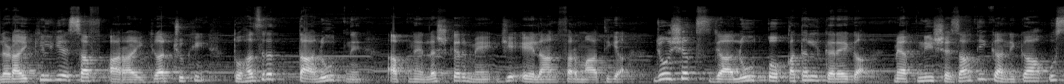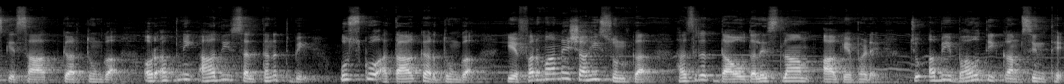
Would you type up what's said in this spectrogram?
लड़ाई के लिए सफ आरई कर चुकी तो हज़रत तालूत ने अपने लश्कर में ये ऐलान फरमा दिया, जो शख्स जालूत को कत्ल करेगा, मैं अपनी शहजादी का निकाह उसके साथ कर दूँगा और अपनी आदि सल्तनत भी उसको अता कर दूँगा। ये फरमान शाही सुनकर हज़रत दाऊद अलैहिस्सलाम आगे बढ़े, जो अभी बहुत ही कम सिन थे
